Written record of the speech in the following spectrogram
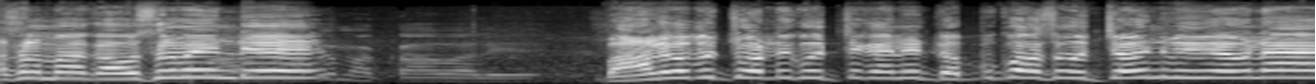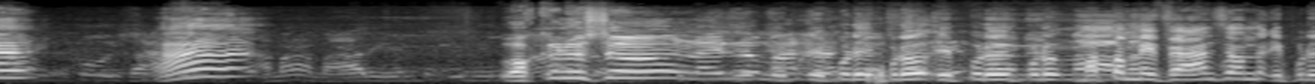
అసలు మాకు అవసరం ఏంటి బాలబాబు చూడడానికి వచ్చా కానీ డబ్బు కోసం వచ్చామండి మేమేమన్నా? ఒక్క నిమిషం ఇప్పుడు ఇప్పుడు ఇప్పుడు ఇప్పుడు మొత్తం మీ ఫ్యాన్స్ అందరు ఇప్పుడు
